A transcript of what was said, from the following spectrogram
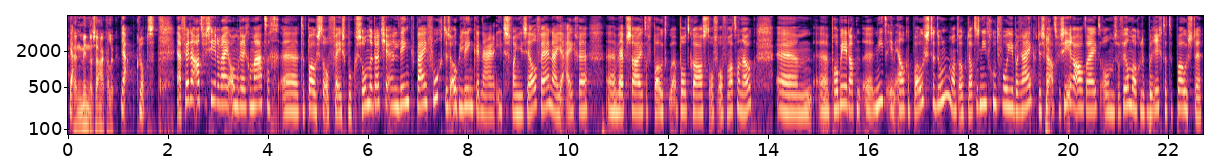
ja. en minder zakelijk. Ja, klopt. Ja, verder adviseren wij om regelmatig te posten op Facebook zonder dat je een link bijvoegt. Dus ook linken naar iets van jezelf, hè, naar je eigen uh, website of pod podcast of, of wat dan ook. Um, uh, probeer dat uh, niet in elke post te doen, want ook dat is niet goed voor je bereik. Dus we adviseren altijd om zoveel mogelijk berichten te posten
